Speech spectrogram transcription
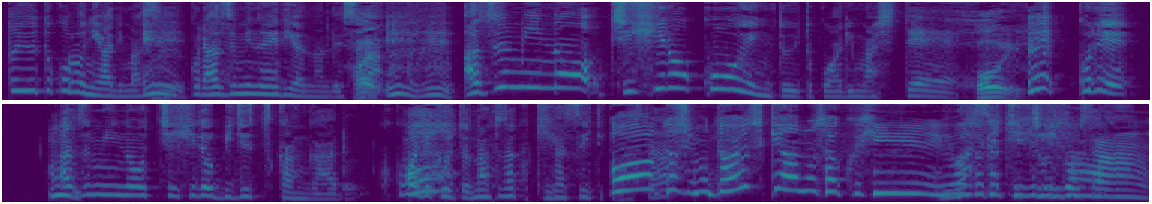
というところにあります、ええ。これ安曇野エリアなんですが、安曇野千尋公園というところありましてはい。えこれ、うん安曇野千尋美術館がある。ここまで来るとなんとなく気がついてきまあした？私も大好き。あの作品岩崎千尋さん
